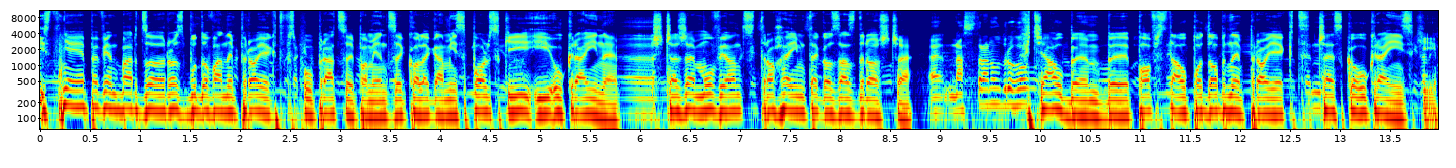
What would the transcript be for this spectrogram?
Istnieje pewien bardzo rozbudowany projekt współpracy pomiędzy kolegami z Polski i Ukrainy. Szczerze mówiąc, trochę im tego zazdroszczę. Chciałbym, by powstał podobny projekt czesko-ukraiński.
